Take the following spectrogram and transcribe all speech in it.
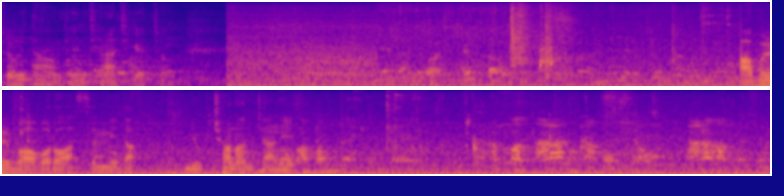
좀 이따가면 괜찮아지겠죠? 맛있겠다. 밥을 먹으러 왔습니다. 6,000원짜리. 한번 따라서 가보죠. 따라가보죠.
